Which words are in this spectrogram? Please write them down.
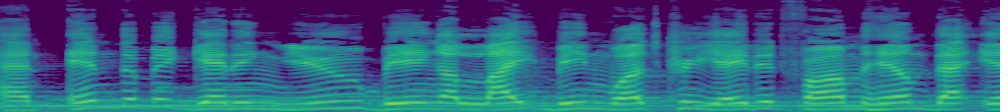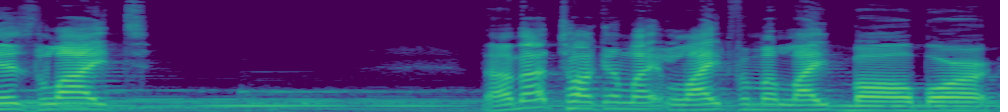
And in the beginning, you being a light being was created from him that is light. Now, I'm not talking like light from a light bulb or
